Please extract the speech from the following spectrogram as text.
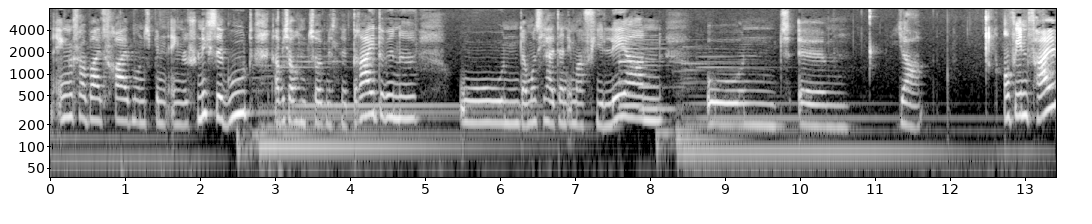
eine Englischarbeit schreiben und ich bin in Englisch nicht sehr gut. Da habe ich auch ein Zeugnis mit 3 drinne und da muss ich halt dann immer viel lernen und ähm, ja, auf jeden Fall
